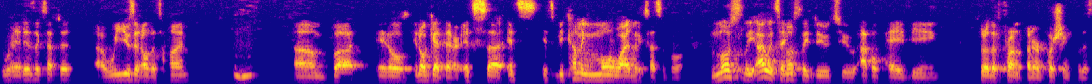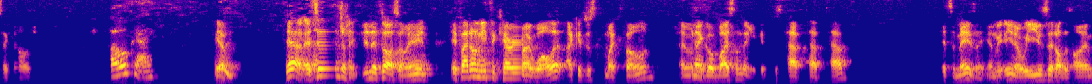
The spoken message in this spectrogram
where it is accepted. Uh, we use it all the time, mm-hmm. um, but it'll it'll get there. It's uh, it's it's becoming more widely accessible. Mostly, I would say, mostly due to Apple Pay being sort of the front runner pushing for this technology. Oh, okay. Yeah. Hmm. Yeah, it's interesting and it's awesome. I mean, if I don't need to carry my wallet, I could just my phone, and when I go buy something, you can just tap, tap, tap. It's amazing, and we, you know we use it all the time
